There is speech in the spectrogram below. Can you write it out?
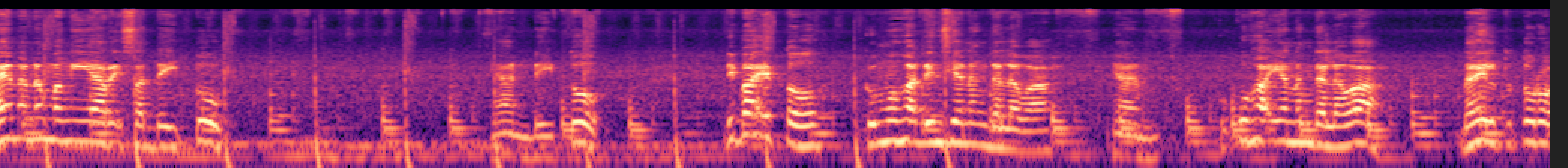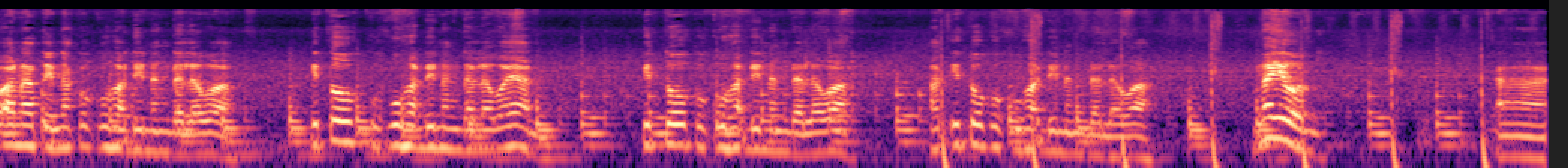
Ngayon, anong mangyayari sa day 2? Yan, day 2. Di ba ito, kumuha din siya ng dalawa. Yan, kukuha yan ng dalawa. Dahil tuturuan natin na kukuha din ng dalawa. Ito, kukuha din ng dalawa yan. Ito, kukuha din ng dalawa. At ito, kukuha din ng dalawa. Ngayon, uh,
